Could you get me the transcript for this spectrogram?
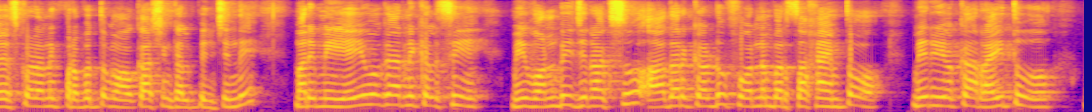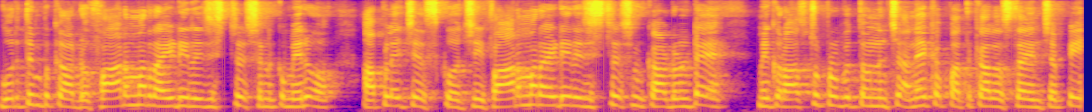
చేసుకోవడానికి ప్రభుత్వం అవకాశం కల్పించింది మరి మీ ఏఈఓ గారిని కలిసి మీ one B xerox Aadhaar card phone number సహాయంతో మీరు యొక్క రైతు గుర్తింపు కార్డు ఫార్మర్ ఐడి రిజిస్ట్రేషన్కు మీరు అప్లై చేసుకోవచ్చు. ఈ ఫార్మర్ ఐడి రిజిస్ట్రేషన్ కార్డు ఉంటే మీకు రాష్ట్ర ప్రభుత్వం నుంచి అనేక పథకాలు వస్తాయని చెప్పి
